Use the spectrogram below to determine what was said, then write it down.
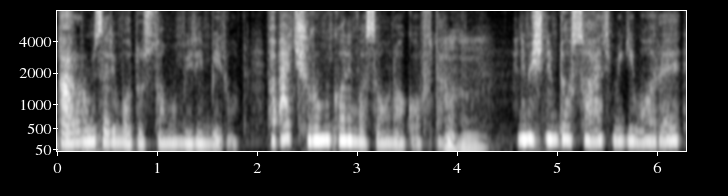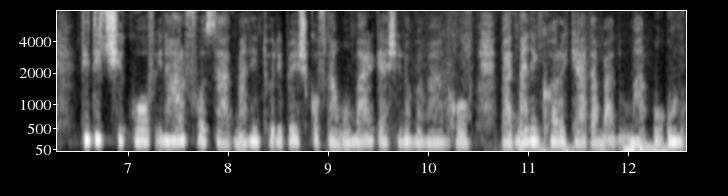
قرار می‌ذاریم با دوستامون میریم بیرون. و بعد شروع می‌کنیم واسه اونا گفتم یعنی میشینیم دو ساعت میگیم آره دیدی چی گفت؟ این حرف رو زد. من اینطوری بهش گفتم. اون برگشت اینو به من گفت. بعد من این کارو کردم. بعد اون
